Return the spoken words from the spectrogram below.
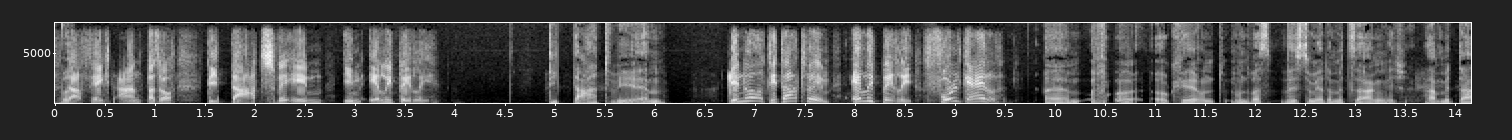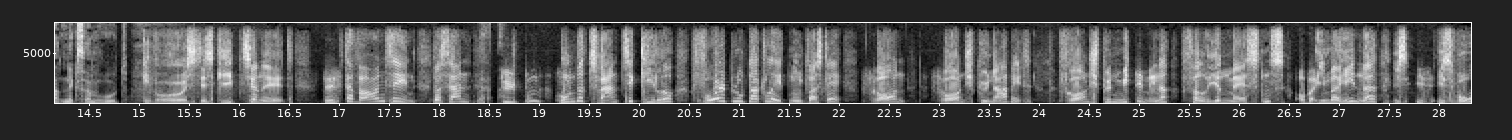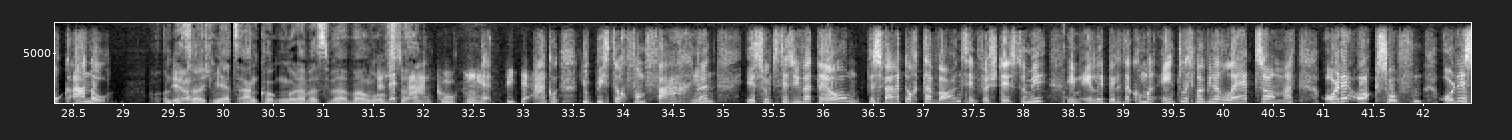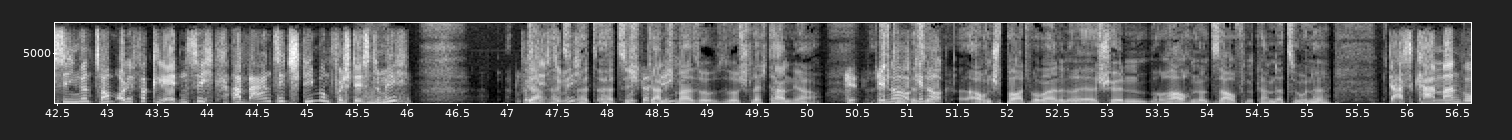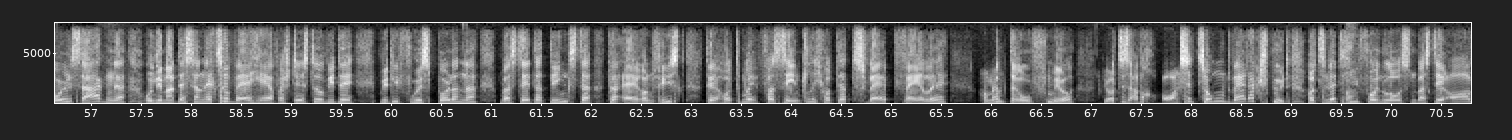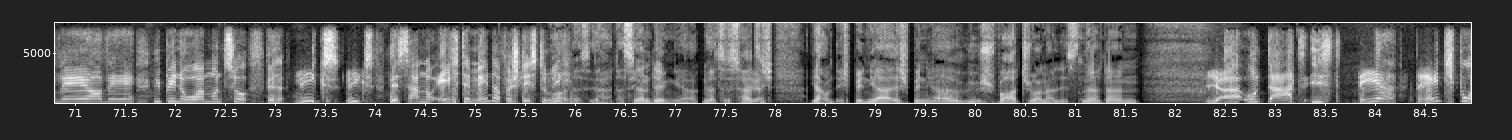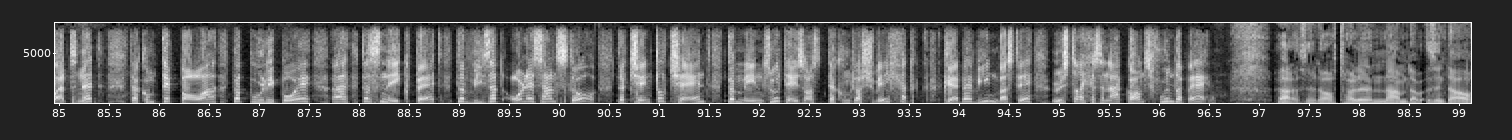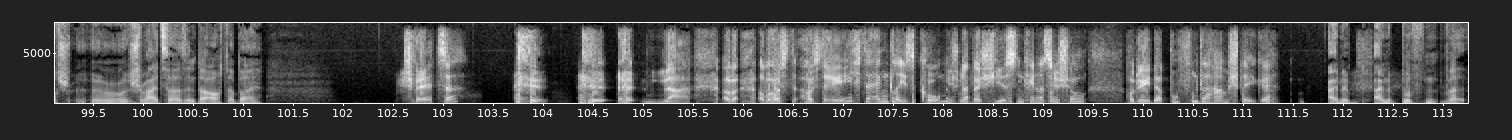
was Da fängt an, pass auf, die Darts-WM im Ellibelly. die Dart-WM? Genau, die Dart-WM. Ellibelly. Voll geil. Ähm, äh, okay, und, und was willst du mir damit sagen? Ich habe mit Dart nichts am Hut. Gewusst, das gibt's ja nicht. Das ist der Wahnsinn. Da sind Typen, 120 Kilo, Vollblutathleten. Und was der? Frauen. Frauen spielen auch mit. Frauen spielen mit den Männern, verlieren meistens, aber immerhin, ne? Ist, ist, ist Vogue auch noch. Und das Ja. soll ich mir jetzt angucken, oder was? wa- Warum Ja, rufst du an? angucken, Herr, bitte angucken. Du bist doch vom Fach, ne? Ihr sollt das übertragen. Das war doch der Wahnsinn, verstehst du mich? Im LEBL, da kommen endlich mal wieder Leute zusammen. Alle angesoffen, alle singen zusammen, alle verkleiden sich. Eine Wahnsinnsstimmung, verstehst du mich? Ah. Ja, Verstehst du hört, mich? hört, hört sich das gar nicht mal so, so schlecht an, ja. Ge genau, Stimmt, das genau. ist ja auch ein Sport, wo man äh, schön rauchen und saufen kann dazu, ne? Das kann man wohl sagen, ne? Und ich meine, das sind nicht so weiche, verstehst du, wie die, wie die Fußballer, ne? Was der, der Dings, der, der Iron Fist, der hat mal versehentlich, hat er zwei Pfeile, haben ihn getroffen, ja? Der hat es einfach ausgezogen und weitergespielt. Hat sich nicht hinfallen lassen, was der, oh weh, oh weh, ich bin arm und so. Also, nix, nix. Das sind noch echte Männer, verstehst du mich? Oh, das, ja, das ist ja ein Ding, ja. Das ist, hört Ja. sich, ja, und ich bin ja, ich bin ja Sportjournalist, ne? Dann, Ja, und Dart ist der Trendsport, nicht? Da kommt der Bauer, der Bullyboy, äh, der Snakebite, der Wizard, alle sind's da. Der Gentle Giant, der Mensur, der ist aus, der kommt aus Schwächert, gleich bei Wien, weißt du? Österreicher sind auch ganz vorn dabei. ja, das sind auch tolle Namen. Da, sind da auch äh, Schweizer, sind da auch dabei? Schweizer? Na, aber, aber hast, hast recht eigentlich, ist komisch, ne? Bei Schießen kennen sie schon. Hat jeder Buffen daheim stehen, gell? Eine, eine Buffen, wa-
